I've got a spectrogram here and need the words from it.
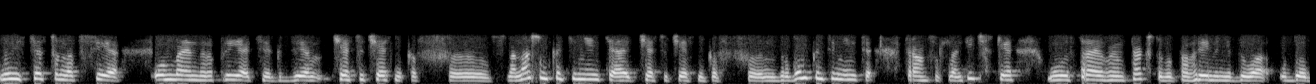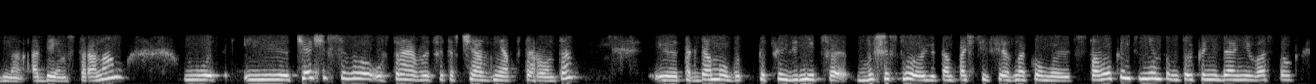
Ну, естественно, все онлайн-мероприятие, где часть участников э, на нашем континенте, а часть участников э, на другом континенте, трансатлантические, мы устраиваем так, чтобы по времени было удобно обеим сторонам. Вот. И чаще всего устраивается это в час дня в Торонто. И тогда могут подсоединиться большинство или там почти все знакомые с того континента, но только не Дальний Восток –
